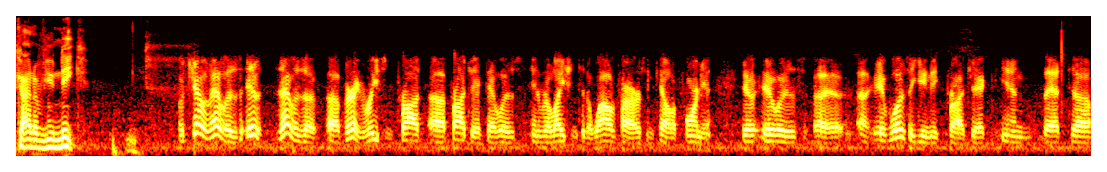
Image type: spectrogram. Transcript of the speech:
kind of unique? Well, Joe, that was it, that was a, a very recent pro, uh, project that was in relation to the wildfires in California. It, it was uh, uh, it was a unique project in that uh,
